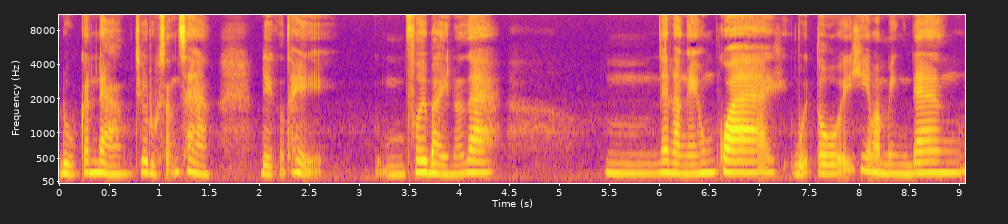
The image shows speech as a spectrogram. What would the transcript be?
đủ can đảm chưa đủ sẵn sàng để có thể phơi bày nó ra. Um, nên là ngày hôm qua buổi tối khi mà mình đang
